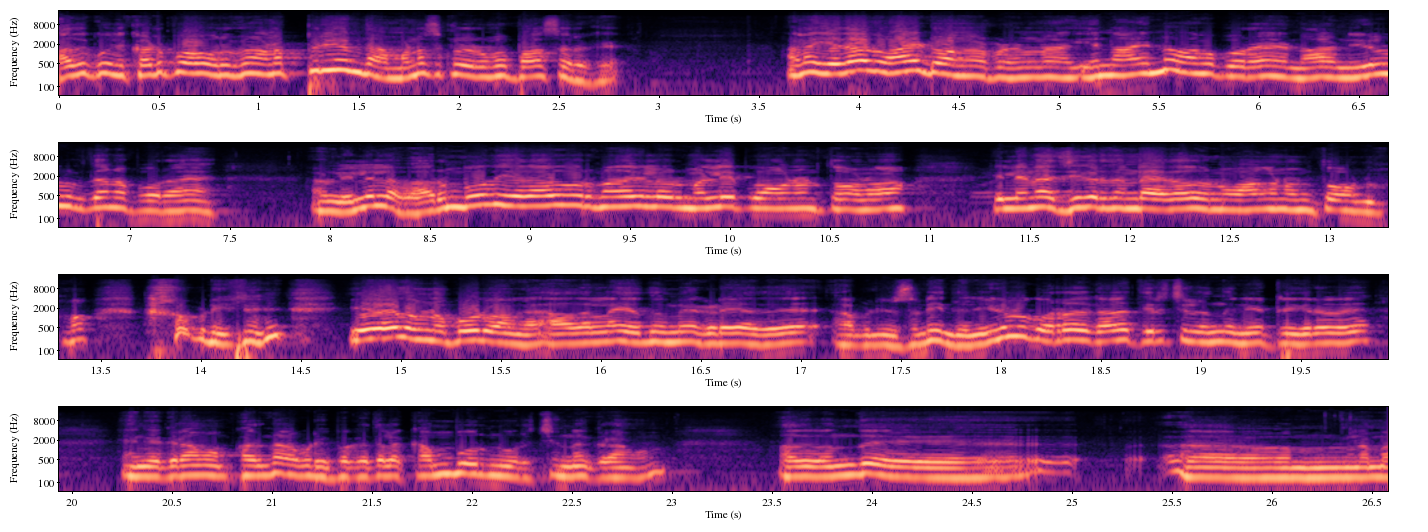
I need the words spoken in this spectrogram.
அது கொஞ்சம் கடுப்பாகவும் இருக்கும். ஆனால் பிரியம் தான் மனசுக்குள்ளே ரொம்ப பாசம் இருக்குது ஆனால் ஏதாவது வாங்கிட்டு வாங்க அப்படின்னா நான் என்ன வாங்க போகிறேன் நான் நிகழ்வுக்கு தானே போகிறேன் அப்படி இல்லை இல்லை வரும்போது ஏதாவது ஒரு மதுரையில் ஒரு மல்லிகைப்பூ வாங்கணும்னு தோணும். இல்லைன்னா ஜிகர்தண்டா ஏதாவது ஒன்று வாங்கணும்னு தோணும். அப்படின்னு ஏதாவது ஒன்று போடுவாங்க. அதெல்லாம் எதுவுமே கிடையாது அப்படின்னு சொல்லி இந்த நிகழ்வுக்கு வர்றதுக்காக திருச்சியிலேருந்து நேற்று இரவு எங்கள் கிராமம் கருங்காலக்குடி பக்கத்தில் கம்பூர்னு ஒரு சின்ன கிராமம். அது வந்து நம்ம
